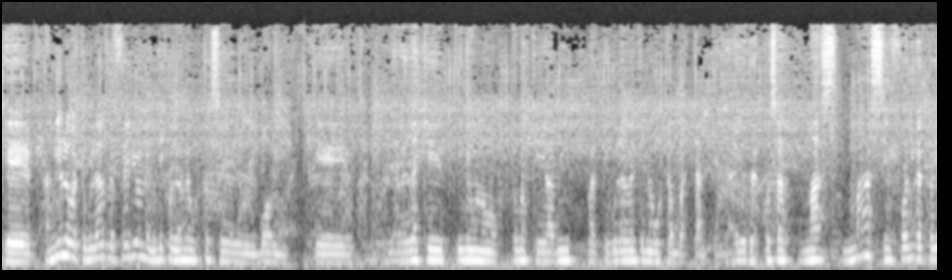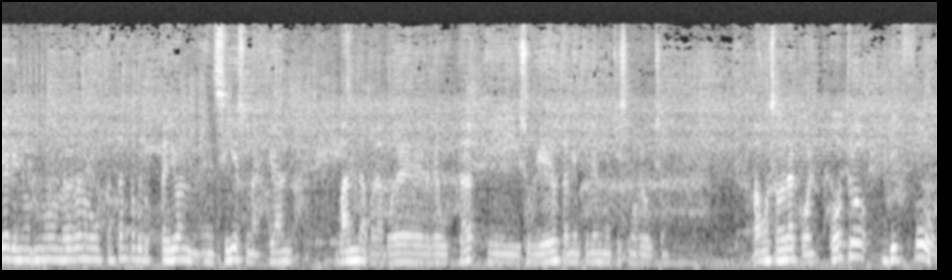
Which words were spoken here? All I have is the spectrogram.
Eh, a mí en lo particular de Ethereum el disco que más me gusta es el Bobbing, que la verdad es que tiene unos tonos que a mí particularmente me gustan bastante. Hay otras cosas más, más sinfónicas todavía que no, no- la verdad no me gustan tanto, pero Ethereum en sí es una gran banda para poder degustar y sus videos también tienen muchísima producción. Vamos ahora con otro Big Four.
